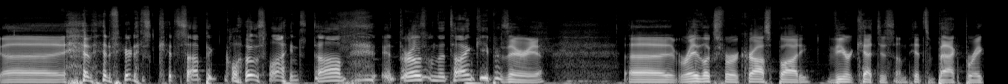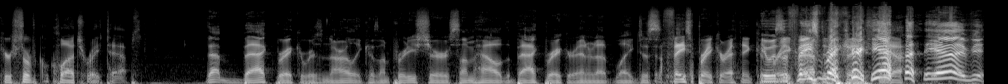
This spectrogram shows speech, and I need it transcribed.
Uh, and then Veer just gets up and clotheslines Tom and throws him in the timekeeper's area. Uh, Rey looks for a crossbody. Veer catches him, hits a backbreaker, cervical clutch. Rey taps. That backbreaker was gnarly because I'm pretty sure somehow the backbreaker ended up like just A face breaker, I think It was Rey a face grabbed breaker. face. Yeah, yeah. If you,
